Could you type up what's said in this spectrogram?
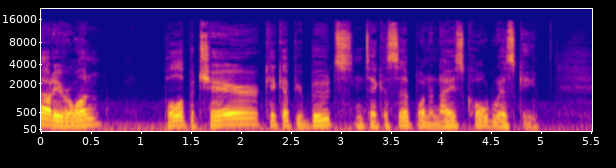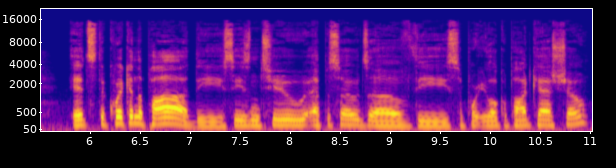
Howdy, everyone. Pull up a chair, kick up your boots, and take a sip on a nice cold whiskey. It's the Quick and the Pod, the season two episodes of the Support Your Local podcast show.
